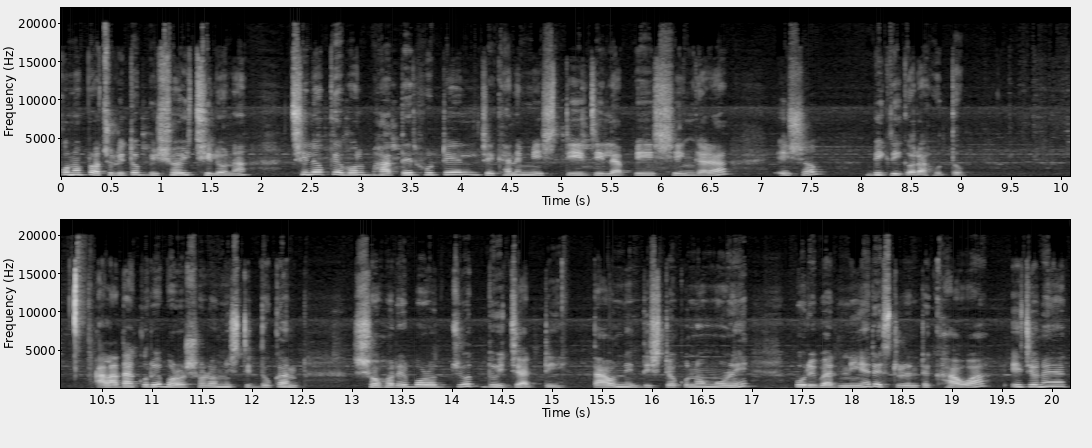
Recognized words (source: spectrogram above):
কোনো প্রচলিত বিষয় ছিল না। ছিল কেবল ভাতের হোটেল যেখানে মিষ্টি, জিলাপি, সিঙ্গারা এসব বিক্রি করা হতো। আলাদা করে বড়সড় মিষ্টির দোকান। শহরের বড়জোর দুই চারটি। তাও নির্দিষ্ট কোনো মোড়ে পরিবার নিয়ে রেস্টুরেন্টে খাওয়া এই জন্য এক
